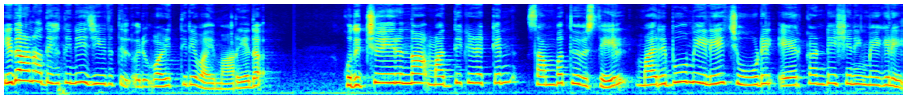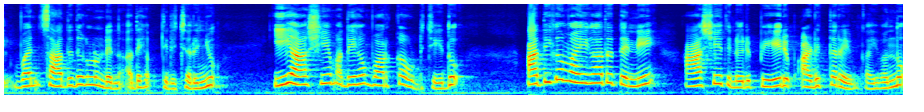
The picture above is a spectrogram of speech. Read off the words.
ഇതാണ് അദ്ദേഹത്തിന്റെ ജീവിതത്തിൽ ഒരു വഴിത്തിരിവായി മാറിയത്. കുതിച്ചുയരുന്ന മധ്യകിഴക്കൻ സമ്പദ് വ്യവസ്ഥയിൽ മരുഭൂമിയിലെ ചൂടിൽ എയർ കണ്ടീഷനിംഗ് മേഖലയിൽ വൻ സാധ്യതകളുണ്ടെന്ന് അദ്ദേഹം തിരിച്ചറിഞ്ഞു. ഈ ആശയം അദ്ദേഹം വർക്കൗട്ട് ചെയ്തു. അധികം വൈകാതെ തന്നെ ആശയത്തിന് ഒരു പേരും അടിത്തറയും കൈവന്നു.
